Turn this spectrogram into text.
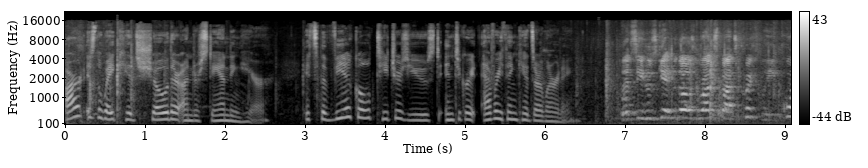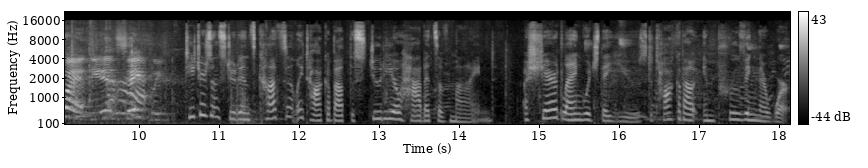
Art is the way kids show their understanding here. It's the vehicle teachers use to integrate everything kids are learning. Let's see who's getting to those run spots quickly, quietly, and safely. Teachers and students constantly talk about the studio habits of mind, a shared language they use to talk about improving their work.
